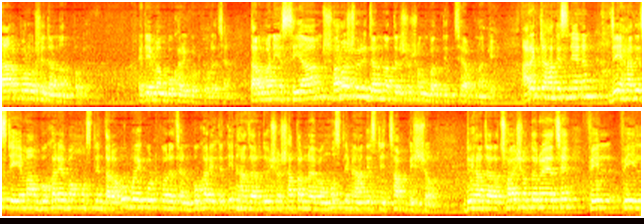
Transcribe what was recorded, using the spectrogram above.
তারপরেও সে জান্নাত পাবে। এটি ইমাম বুখারি কোট করেছেন। তার মানে সিয়াম সরাসরি জান্নাতের সুসংবাদ দিচ্ছে আপনাকে। আরেকটা হাদিস নিয়ে নেন, যে হাদিসটি ইমাম বুখারি এবং মুসলিম তারা উভয় কোট করেছেন। বুখারিতে তিন হাজার দুইশো সাতান্ন এবং মুসলিমে হাদিসটি ছাব্বিশশো। দুই হাজার ছয়শত রয়েছে, ফিল ফিল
